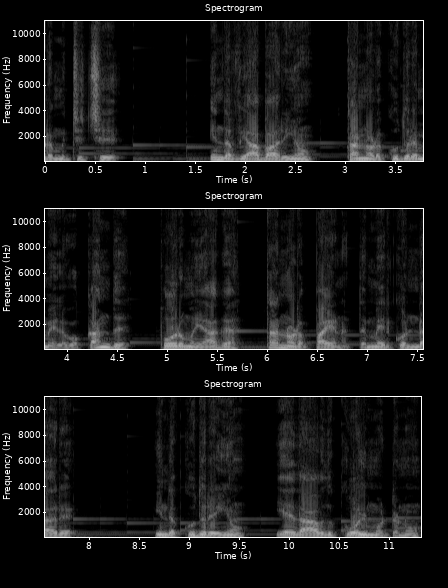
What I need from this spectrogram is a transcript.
ஆரம்பிச்சிச்சு. இந்த வியாபாரியும் தன்னோட குதிரை மேல உக்காந்து பொறுமையாக தன்னோட பயணத்தை மேற்கொண்டாரு. இந்த குதிரையும் ஏதாவது கோல் மொட்டணும்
